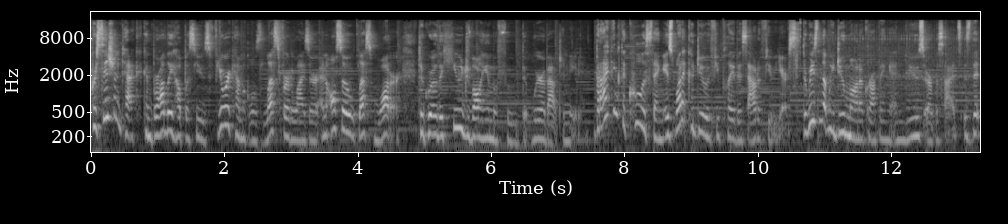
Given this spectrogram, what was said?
Precision tech can broadly help us use fewer chemicals, less fertilizer, and also less water to grow the huge volume of food that we're about to need. But I think the coolest thing is what it could do if you play this out a few years. The reason that we do monocropping and use herbicides is that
